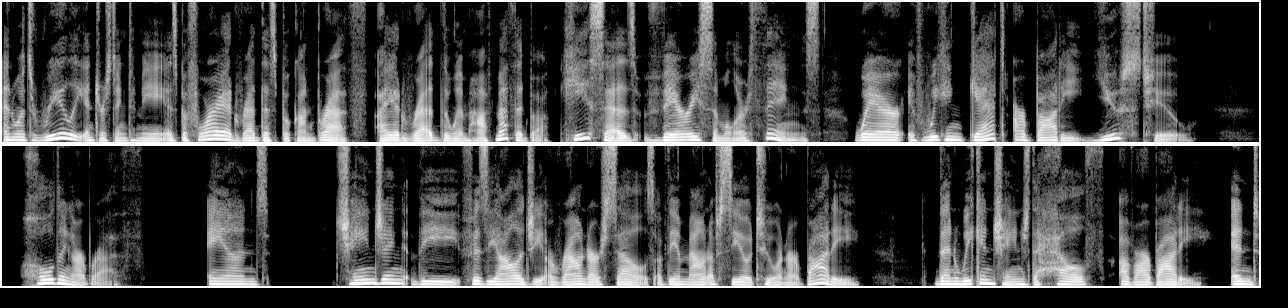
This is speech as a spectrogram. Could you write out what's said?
And what's really interesting to me is before I had read this book on breath, I had read the Wim Hof Method book. He says very similar things where if we can get our body used to holding our breath and changing the physiology around our cells of the amount of CO2 in our body, then we can change the health of our body. And,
